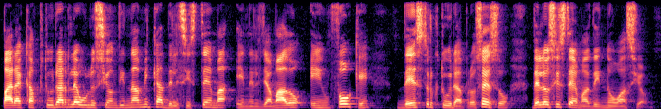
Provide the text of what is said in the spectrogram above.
para capturar la evolución dinámica del sistema en el llamado enfoque de estructura-proceso de los sistemas de innovación.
